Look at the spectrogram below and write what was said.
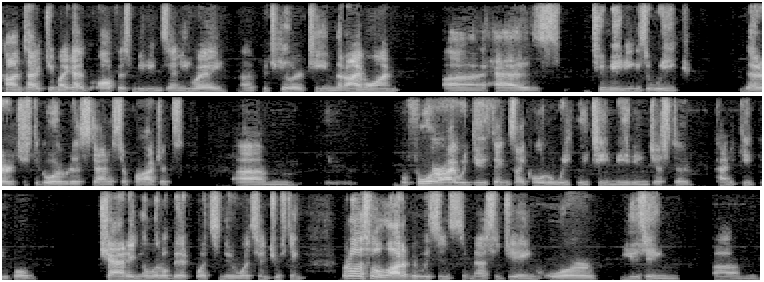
contact, you might have office meetings anyway. A particular team that I'm on uh, has two meetings a week that are just to go over the status of projects. Um, before I would do things like hold a weekly team meeting just to kind of keep people chatting a little bit, what's new, what's interesting. But also a lot of it was instant messaging or using um,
